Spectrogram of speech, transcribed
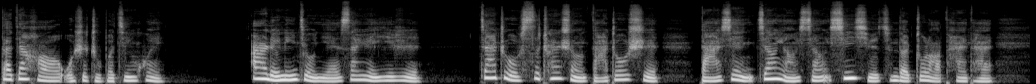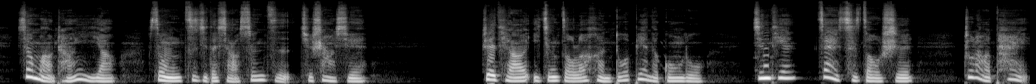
大家好，我是主播金慧。二零零九年三月一日，家住四川省达州市达县江阳乡新学村的朱老太太，像往常一样送自己的小孙子去上学。这条已经走了很多遍的公路，今天再次走时，朱老太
